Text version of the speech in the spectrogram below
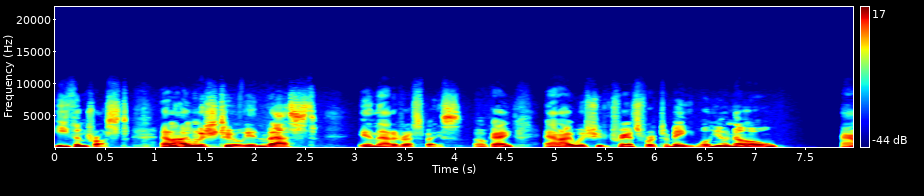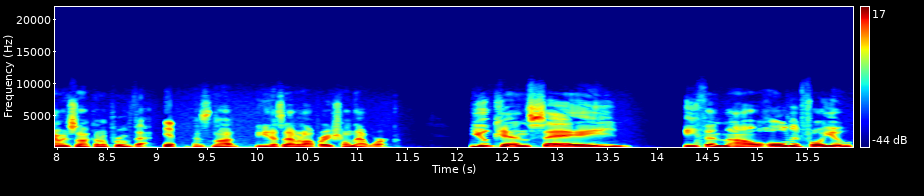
Ethan Trust. And I wish to invest in that address space, okay? And I wish you to transfer it to me. Well, you know, ARIN's not going to approve that. Yep. It's not, he doesn't have an operational network. You can say, Ethan, I'll hold it for you.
